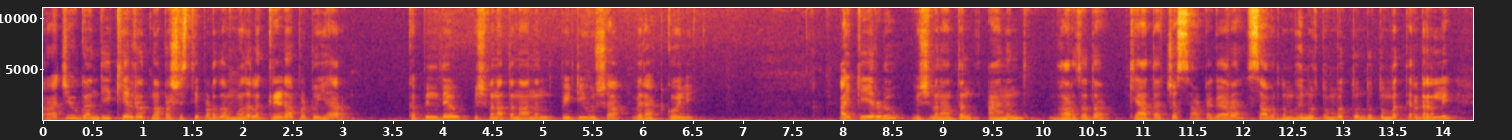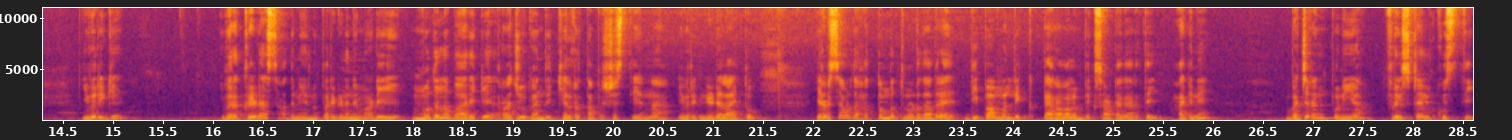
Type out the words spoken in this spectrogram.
ರಾಜೀವ್ ಗಾಂಧಿ ಖೇಲ್ ರತ್ನ ಪ್ರಶಸ್ತಿ ಪಡೆದ ಮೊದಲ ಕ್ರೀಡಾಪಟು ಯಾರು? Kapil Dev, Viswanathan Anand P T Usha, Virat Kohli. ಆಯ್ಕೆ ಎರಡು, ವಿಶ್ವನಾಥನ್ ಆನಂದ್, ಭಾರತದ ಖ್ಯಾತ ಚೆಸ್ ಆಟಗಾರ ಸಾವಿರದ ಒಂಬೈನೂರ ತೊಂಬತ್ತೊಂದು, ತೊಂಬತ್ತೆರಡರಲ್ಲಿ ಇವರಿಗೆ, ಇವರ ಕ್ರೀಡಾ ಸಾಧನೆಯನ್ನು ಪರಿಗಣನೆ ಮಾಡಿ ಮೊದಲ ಬಾರಿಗೆ ರಾಜೀವ್ ಗಾಂಧಿ ಖೇಲ್ ರತ್ನ ಪ್ರಶಸ್ತಿಯನ್ನು ಇವರಿಗೆ ನೀಡಲಾಯಿತು. ಎರಡು ಸಾವಿರದ ಹತ್ತೊಂಬತ್ತು ನೋಡೋದಾದರೆ ದೀಪಾ ಮಲ್ಲಿಕ್ ಪ್ಯಾರಾಒಲಿಂಪಿಕ್ಸ್ ಆಟಗಾರ್ತಿ, ಹಾಗೆಯೇ ಬಜರಂಗ್ ಪುನಿಯಾ, ಫ್ರೀಸ್ಟೈಲ್ ಕುಸ್ತಿ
